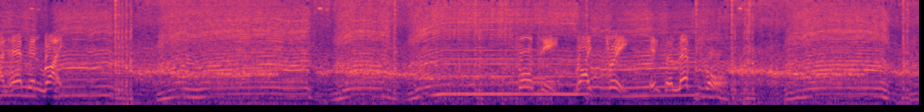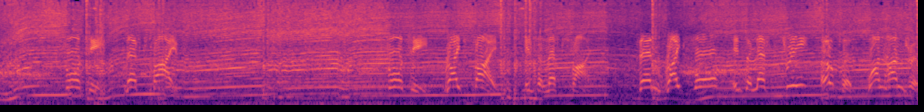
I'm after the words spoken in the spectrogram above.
and hairpin right. 40, right 3, into left 4. 40, left 5. 40, right 5, into left 5. Then right 4, into left 3, open, 100.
